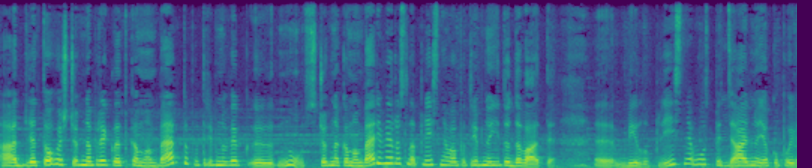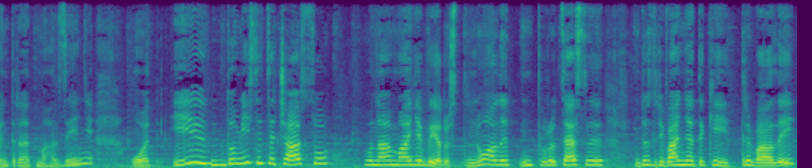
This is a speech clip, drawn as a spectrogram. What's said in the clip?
А для того, щоб, наприклад, камамбер, то потрібно е, ну, щоб на камамбері виросла пліснява, потрібно їй додавати е, білу плісняву спеціально, я купую в інтернет-магазині. От. І до місяця часу вона має вирости. Ну, але процес е, дозрівання такий тривалий.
